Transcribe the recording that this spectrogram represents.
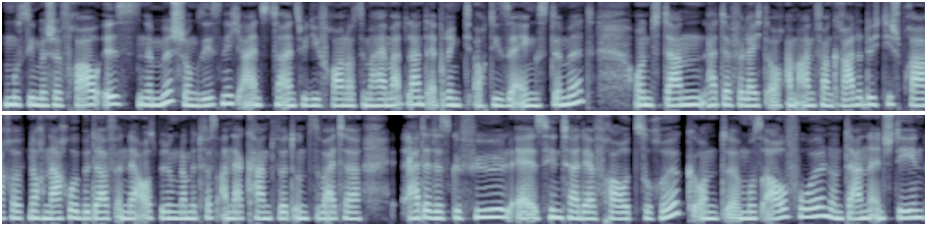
muslimische Frau ist eine Mischung. Sie ist nicht eins zu eins wie die Frauen aus dem Heimatland. Er bringt auch diese Ängste mit. Und dann hat er vielleicht auch am Anfang gerade durch die Sprache noch Nachholbedarf in der Ausbildung, damit was anerkannt wird und so weiter. Hat er das Gefühl, er ist hinter der Frau zurück und äh, muss aufholen und dann entstehen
